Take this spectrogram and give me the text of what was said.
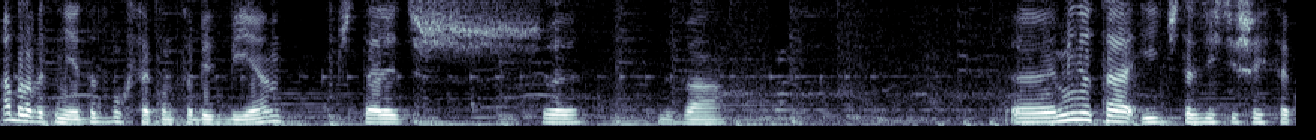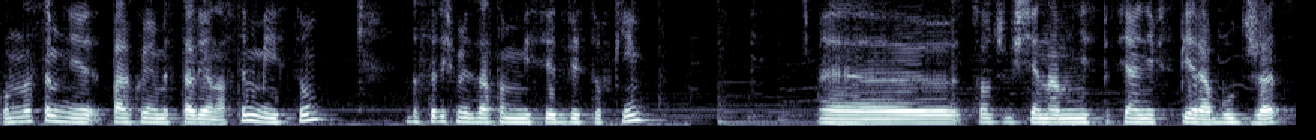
Albo nawet nie, do 2 sekund sobie zbiję. 4, 3, 2. E, Minuta i 46 sekund. Następnie parkujemy staliona w tym miejscu. Dostaliśmy za tą misję dwie stówki. Eee, co oczywiście nam niespecjalnie wspiera budżet.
